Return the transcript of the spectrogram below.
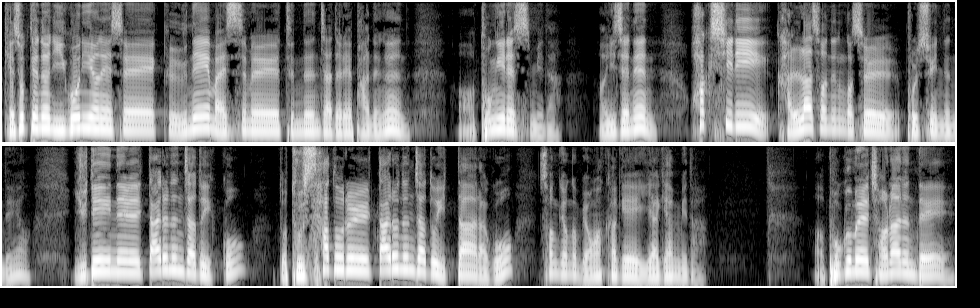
계속되는 이고니언에서의 그 은혜의 말씀을 듣는 자들의 반응은 어, 동일했습니다. 어, 이제는 확실히 갈라서는 것을 볼 수 있는데요. 유대인을 따르는 자도 있고 또 두 사도를 따르는 자도 있다라고 성경은 명확하게 이야기합니다. 어, 복음을 전하는데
